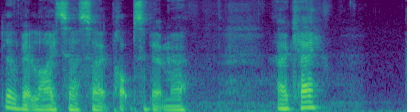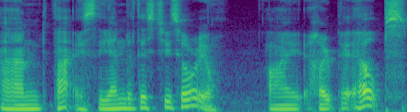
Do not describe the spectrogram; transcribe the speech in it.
a little bit lighter so it pops a bit more okay And that is the end of this tutorial. I hope it helps.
